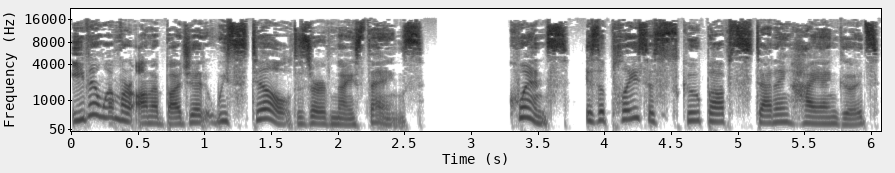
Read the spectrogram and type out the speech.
Even when we're on a budget, we still deserve nice things. Quince is a place to scoop up stunning high end goods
